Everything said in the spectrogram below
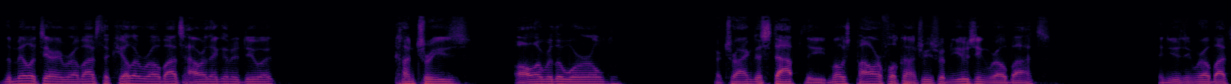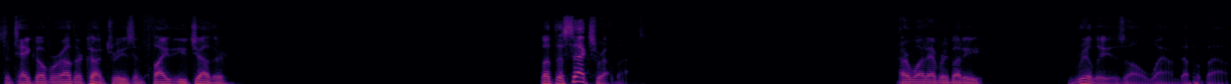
the military robots the killer robots how are they going to do it? Countries all over the world are trying to stop the most powerful countries from using robots and using robots to take over other countries and fight each other but the sex robots are what everybody really is all wound up about.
